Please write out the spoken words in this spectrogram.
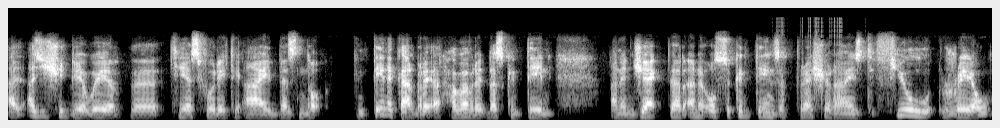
as you should be aware, the TS480i does not contain a carburetor. However, it does contain an injector and it also contains a pressurized fuel rail.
